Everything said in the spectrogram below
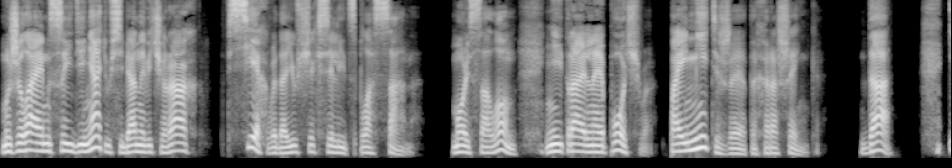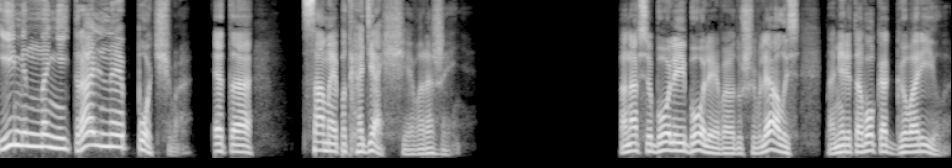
Мы желаем соединять у себя на вечерах всех выдающихся лиц Пласана. Мой салон — нейтральная почва. Поймите же это хорошенько. Да, именно нейтральная почва — это самое подходящее выражение. Она все более и более воодушевлялась по мере того, как говорила.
